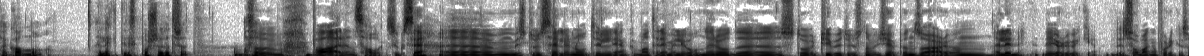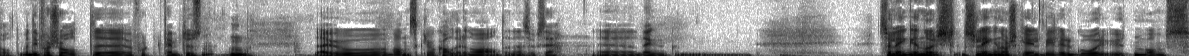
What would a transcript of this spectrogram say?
Taycan nå. Elektrisk Porsche, rett og slett. Altså, Hva er en salgssuksess? Eh, hvis du selger noe til 1,3 millioner, og det står 20 000 og vil kjøpe den, så er det jo en Eller det gjør det jo ikke. Så mange får det ikke solgt. Men de får solgt eh, fort 5000. Mm. Det er jo vanskelig å kalle det noe annet enn en suksess. Eh, den, så, lenge nors, så lenge norske elbiler går uten moms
